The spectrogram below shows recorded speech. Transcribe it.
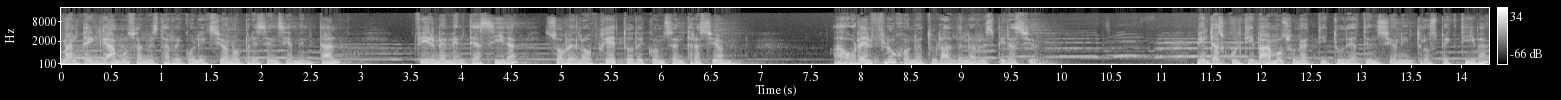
Mantengamos a nuestra recolección o presencia mental firmemente asida sobre el objeto de concentración, ahora el flujo natural de la respiración. Mientras cultivamos una actitud de atención introspectiva,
